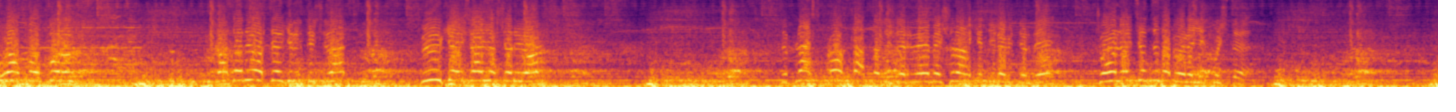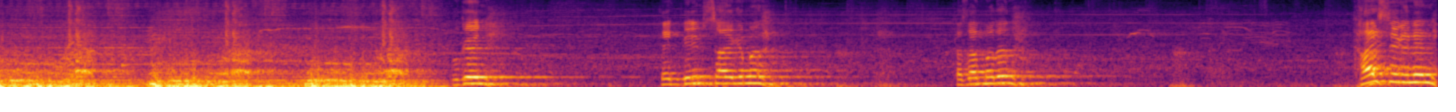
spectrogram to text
Murat Bozboruz kazanıyor sevgili izleyiciler. Büyük heyecan yaşanıyor. Splash Bros atladı üzerine meşhur hareketiyle bitirdi. Joe Legend'ı da böyle yıkmıştı. Bugün tek benim saygımı kazanmadın. Kayseri'nin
